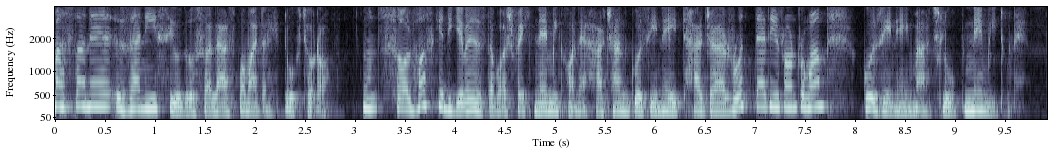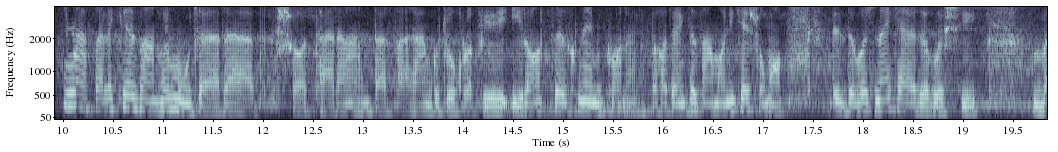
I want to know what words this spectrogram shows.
مثلا زنی 32 ساله است با مدرک دکترا. اون سالهاست که دیگه به ازدواج فکر نمی‌کنه. هرچند گزینه تجرد در ایران رو هم گزینه مطلوب نمی‌دونه. این مسئله که زنهای مجرد شادترن در فرهنگ و جغرافی ایران صدق نمی‌کنه. به خاطر اینکه زمانی که شما ازدواج نکرده باشی و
